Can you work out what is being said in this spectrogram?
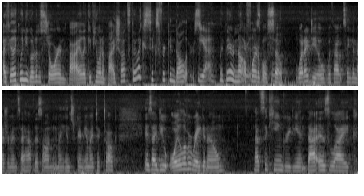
I feel like when you go to the store and buy, like if you want to buy shots, they're like six freaking dollars. Yeah. Like they are not they're affordable. Really so, what I do without saying the measurements, I have this on my Instagram and my TikTok, is I do oil of oregano. That's the key ingredient. That is like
